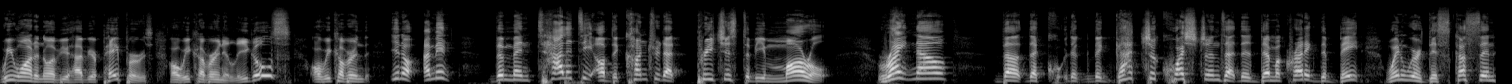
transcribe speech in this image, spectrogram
we want to know if you have your papers. Are we covering illegals? Are we covering, you know, I mean, the mentality of the country that preaches to be moral. Right now, the, the, the, the gotcha questions at the Democratic debate when we're discussing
